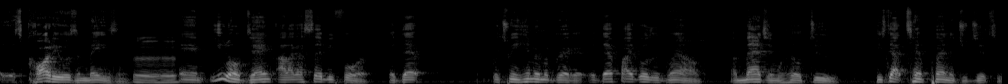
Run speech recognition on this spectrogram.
his cardio is amazing. Mm-hmm. And you know, Dan, uh, like I said before, if that between him and McGregor, if that fight goes to the ground, imagine what he'll do. He's got 10th planet jiu-jitsu.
